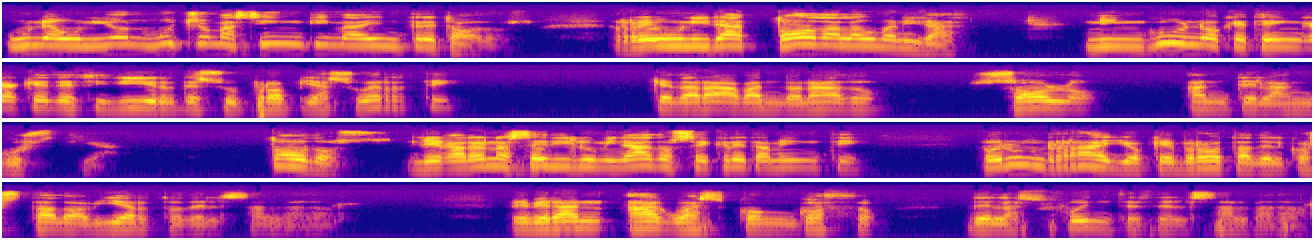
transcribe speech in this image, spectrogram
una unión mucho más íntima entre todos, reunirá toda la humanidad. Ninguno que tenga que decidir de su propia suerte quedará abandonado solo ante la angustia. Todos llegarán a ser iluminados secretamente por un rayo que brota del costado abierto del Salvador. Beberán aguas con gozo de las fuentes del Salvador,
